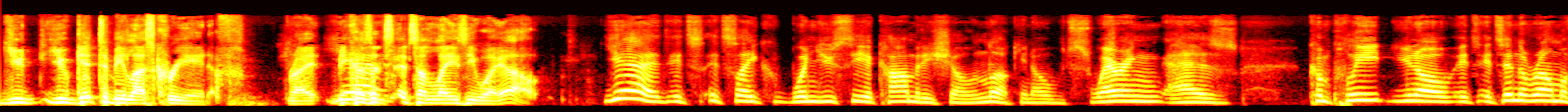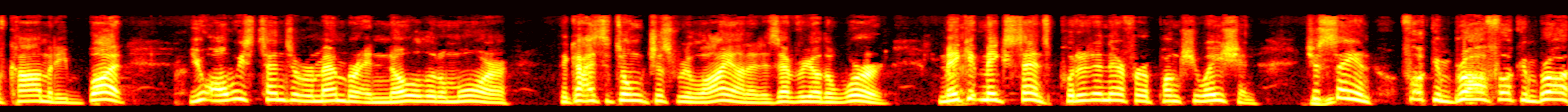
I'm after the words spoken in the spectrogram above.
you you get to be less creative, right? Because Yeah. it's it's a lazy way out. Yeah, it's it's like when you see a comedy show and look, you know, swearing has complete, you know, it's it's in the realm of comedy, but you always tend to remember and know a little more the guys that don't just rely on it as every other word. Make it make sense. Put it in there for a punctuation. Just mm-hmm. saying fucking bra, fucking bra.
